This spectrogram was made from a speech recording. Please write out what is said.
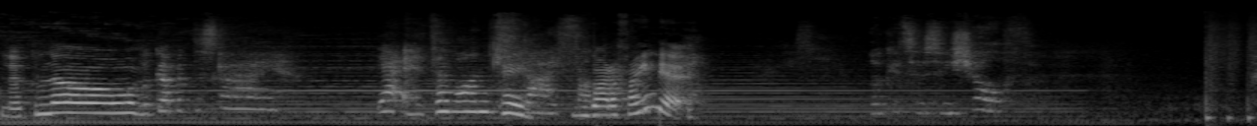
look low. Look up at the sky. Yeah, it's up on Okay, sky. you gotta find it. Look, it's a seashelf.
